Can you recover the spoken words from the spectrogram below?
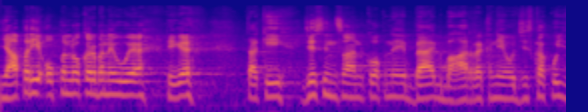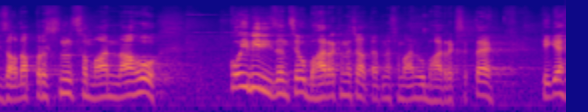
यहाँ पर ये ओपन लॉकर बने हुए हैं, ठीक है? ताकि जिस इंसान को अपने बैग बाहर रखने हो, जिसका कोई ज़्यादा पर्सनल सामान ना हो, कोई भी रीज़न से वो बाहर रखना चाहता है, अपना सामान वो बाहर रख सकता है, ठीक है?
